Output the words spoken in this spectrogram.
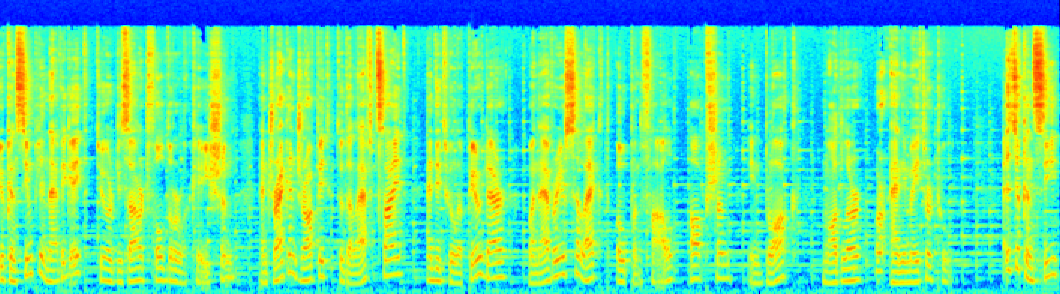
you can simply navigate to your desired folder location and drag and drop it to the left side and it will appear there whenever you select Open File option in Block, Modeler or Animator tool. As you can see,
